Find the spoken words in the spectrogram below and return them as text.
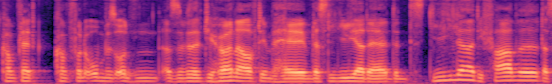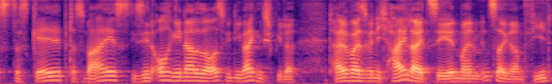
komplett, kommt von oben bis unten, also die Hörner auf dem Helm, das Lila, der, das Lila, die Farbe, das, das Gelb, das Weiß, die sehen original so aus wie die Vikings-Spieler. Teilweise, wenn ich Highlights sehe in meinem Instagram-Feed,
